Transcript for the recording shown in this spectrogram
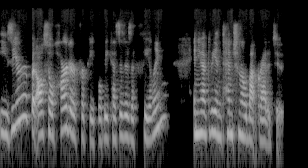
easier, but also harder for people because it is a feeling and you have to be intentional about gratitude.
